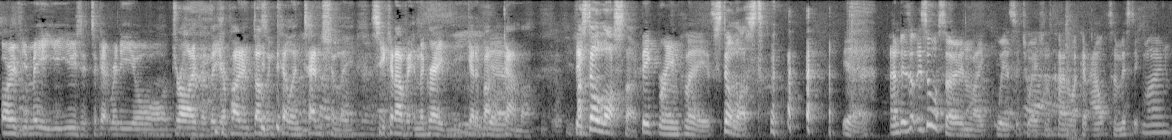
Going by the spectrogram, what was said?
Or if you're me, you use it to get rid of your driver that your opponent doesn't kill intentionally, so you can have it in the grave and you get it back Yeah. gamma. I still lost though. Big brain plays. Still lost. Yeah, and it's, it's also in like weird situations, kind of like an out to Mystic Mine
